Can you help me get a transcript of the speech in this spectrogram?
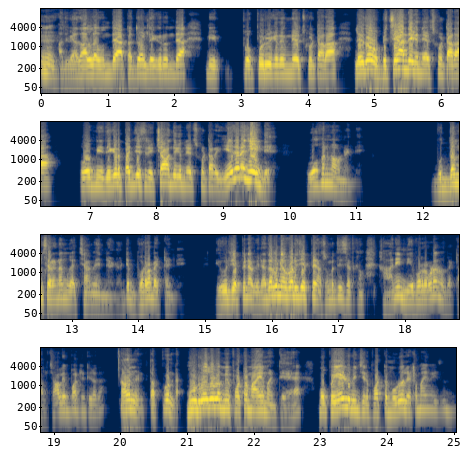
ఉమ్, అది వేదాల్లో ఉందా? పెద్దోళ్ళ దగ్గర ఉందా? మీ పూ- పూర్వీకుల దగ్గర నేర్చుకుంటారా? లేదో బిచ్చగాని దగ్గర నేర్చుకుంటారా? ఓ మీ దగ్గర పనిచేసే రిక్షావాన్ దగ్గర నేర్చుకుంటారా? ఏదైనా చేయండి. ఓపెన్గా ఉండండి. బుద్ధం శరణం గచ్చామి అన్నాడు. అంటే బుర్ర పెట్టండి. ఎవరు చెప్పినా వినదగును ఎవరు చెప్పినా సుమతి శతకం. కానీ నీ బుర్ర కూడా నువ్వు పెట్టాలి. చాలా ఇంపార్టెంట్ కదా. అవునండి తప్పకుండా. మూడు రోజుల్లో మీ పొట్ట మాయం అంటే ముప్పై ఏళ్ళు మించిన పొట్ట మూడు రోజులు ఎట్లా మాయం అవుతుంది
